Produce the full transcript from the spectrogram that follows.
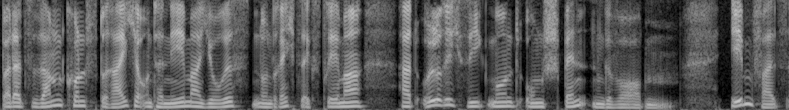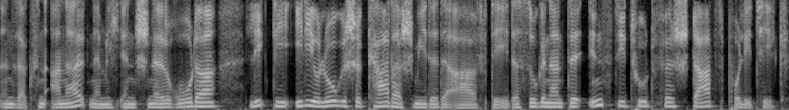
Bei der Zusammenkunft reicher Unternehmer, Juristen und Rechtsextremer hat Ulrich Siegmund um Spenden geworben. Ebenfalls in Sachsen-Anhalt, nämlich in Schnellroda, liegt die ideologische Kaderschmiede der AfD, das sogenannte Institut für Staatspolitik.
